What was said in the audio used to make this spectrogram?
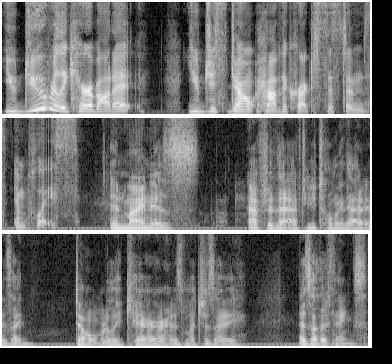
you do really care about it, you just don't have the correct systems in place. And mine is after that. After you told me that, is I don't really care as much as I as other things.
